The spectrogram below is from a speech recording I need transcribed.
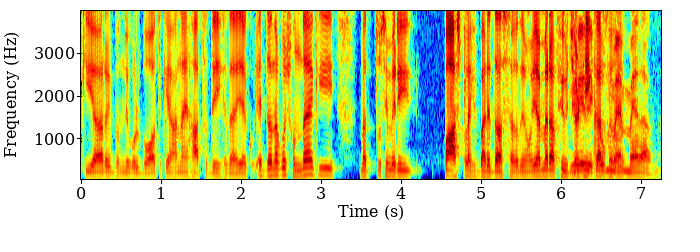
ਕਿ ਯਾਰ ਇਹ ਬੰਦੇ ਕੋਲ ਬਹੁਤ ਗਿਆਨ ਹੈ ਹੱਥ ਦੇਖਦਾ ਜਾਂ ਕੋਈ ਇਦਾਂ ਦਾ ਕੁਝ ਹੁੰਦਾ ਹੈ ਕਿ ਮੈਂ ਤੁਸੀਂ ਮੇਰੀ ਪਾਸਟ ਲਾਈਫ ਬਾਰੇ ਦੱਸ ਸਕਦੇ ਹੋ ਜਾਂ ਮੇਰਾ ਫਿਊਚਰ ਠੀਕ ਕਰ ਸਕਦੇ ਮੈਂ ਹੋ? ਮੈਂ ਦੱਸਦਾ।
